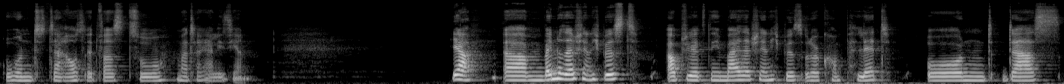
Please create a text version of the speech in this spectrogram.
und daraus etwas zu materialisieren. Ja, ähm, wenn du selbstständig bist, ob du jetzt nebenbei selbstständig bist oder komplett und das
